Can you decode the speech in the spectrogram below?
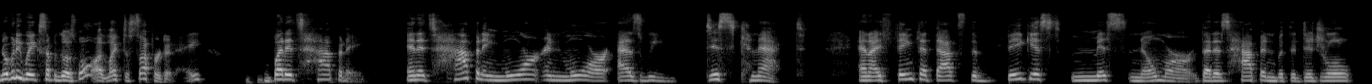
Nobody wakes up and goes, Well, I'd like to suffer today, Mhm. but it's happening. And it's happening more and more as we disconnect. And I think that that's the biggest misnomer that has happened with the digital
